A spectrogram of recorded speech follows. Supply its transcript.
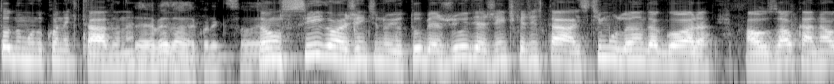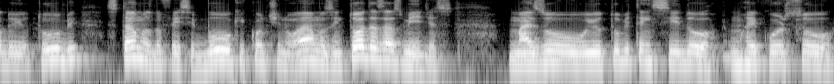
todo mundo conectado, né? É verdade, a conexão é. Então sigam a gente no YouTube, ajude a gente que a gente está estimulando agora a usar o canal do YouTube. Estamos no Facebook, continuamos em todas as mídias. Mas o YouTube tem sido um recurso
